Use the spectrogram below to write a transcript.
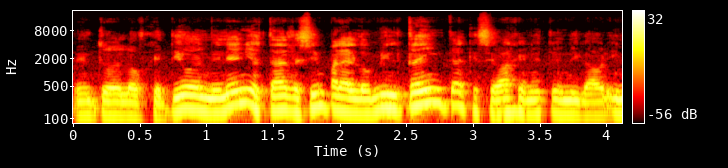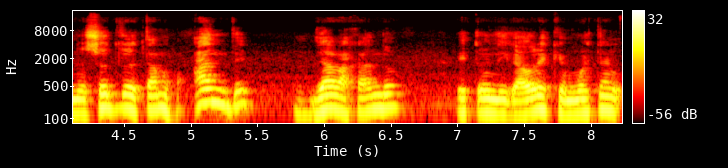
dentro del objetivo del milenio está recién para el 2030 que se bajen estos indicadores. Y nosotros estamos antes ya bajando estos indicadores que muestran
